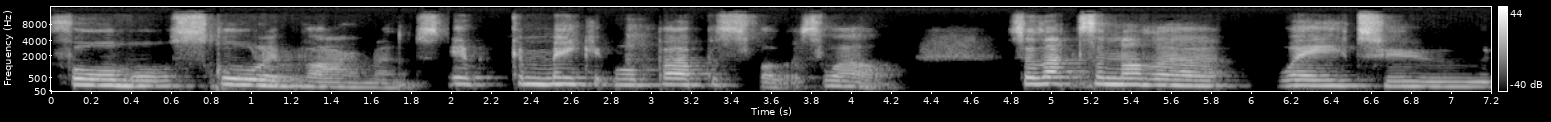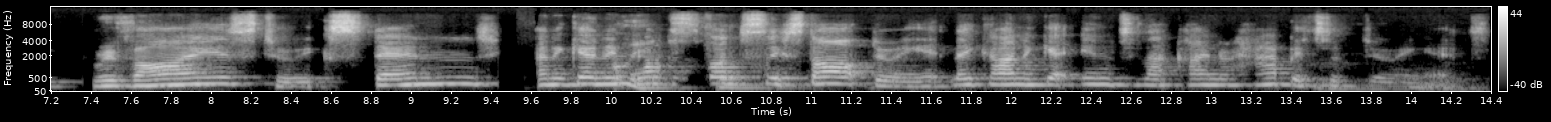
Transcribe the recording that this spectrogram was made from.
formal school environment, it can make it more purposeful as well. So that's another way to revise, to extend. And again, oh, yeah. once, once they start doing it, they kind of get into that kind of habit of doing mm. it.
